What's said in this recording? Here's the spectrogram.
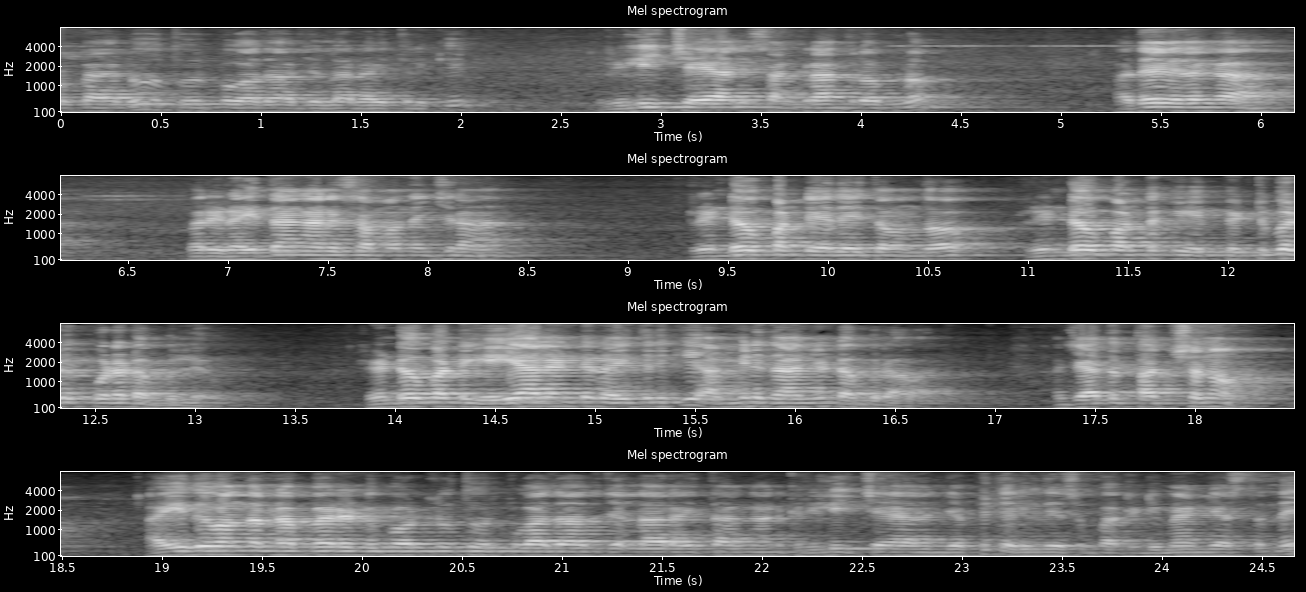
రూపాయలు తూర్పుగోదావరి జిల్లా రైతులకి రిలీజ్ చేయాలి సంక్రాంతి లోపల అదేవిధంగా మరి రైతాంగానికి సంబంధించిన రెండవ పంట ఏదైతే ఉందో రెండవ పంటకి పెట్టుబడికి కూడా డబ్బులు లేవు. రెండవ పంట వేయాలంటే రైతులకి అమ్మిన ధాన్యం డబ్బు రావాలి. చేత తక్షణం ఐదు వందల డెబ్బై రెండు కోట్లు తూర్పుగోదావరి జిల్లా రైతాంగానికి రిలీజ్ చేయాలని చెప్పి తెలుగుదేశం పార్టీ డిమాండ్ చేస్తుంది.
